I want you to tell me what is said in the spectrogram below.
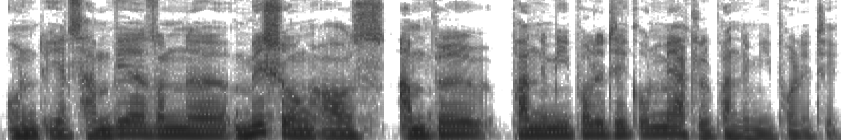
Und jetzt haben wir so eine Mischung aus Ampel-Pandemiepolitik und Merkel-Pandemiepolitik.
